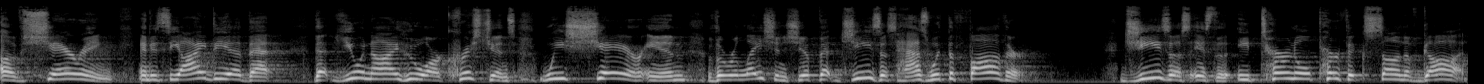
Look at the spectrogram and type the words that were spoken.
of sharing. And it's the idea that that you and I, who are Christians, we share in the relationship that Jesus has with the Father. Jesus is the eternal, perfect Son of God.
